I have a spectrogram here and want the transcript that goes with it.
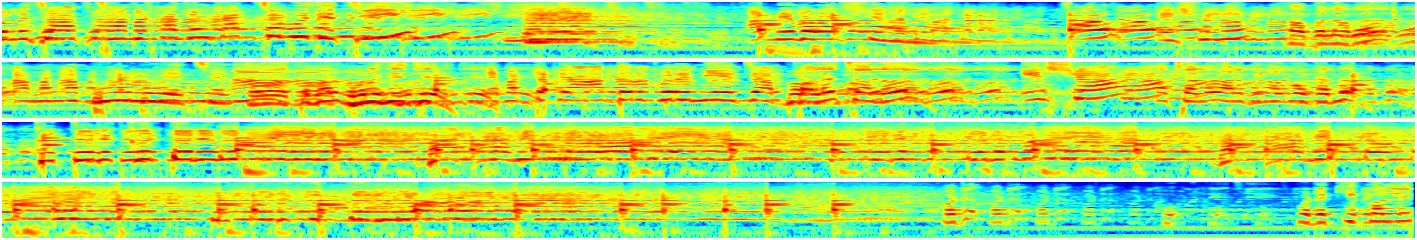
বলেছ আচ্ছা না কাজল কাচ্চা বুঝেছি। আমি এবার আসি এই শোনো। হ্যাঁ আমার না ভুল হয়েছে। হ্যাঁ তোমার ভুল হয়েছে? এবার তোকে আদর করে নিয়ে যাব। চলে চলো। এসো। হ্যাঁ, চলো আর বিলম্ব কেন? কুতুর কুতুর মাইনা ভাত খাবি তো। ওটা- কি করলি?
